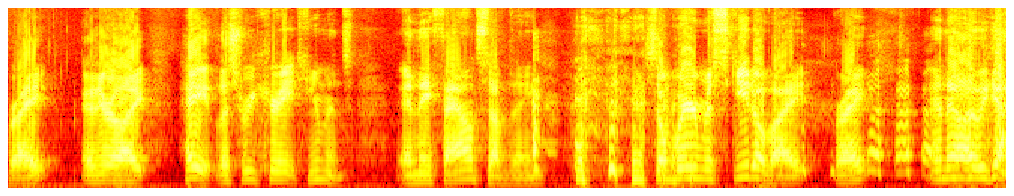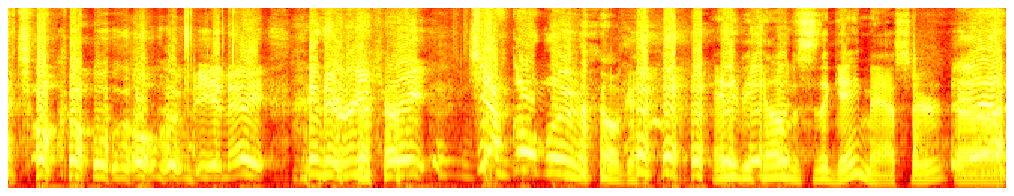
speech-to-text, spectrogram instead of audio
right? And you're like, "Hey, let's recreate humans." And they found something, some weird mosquito bite, right? And they're like, "We got Choco Goldblum DNA," and they recreate Jeff Goldblum. Okay. and he becomes the game master. Uh,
